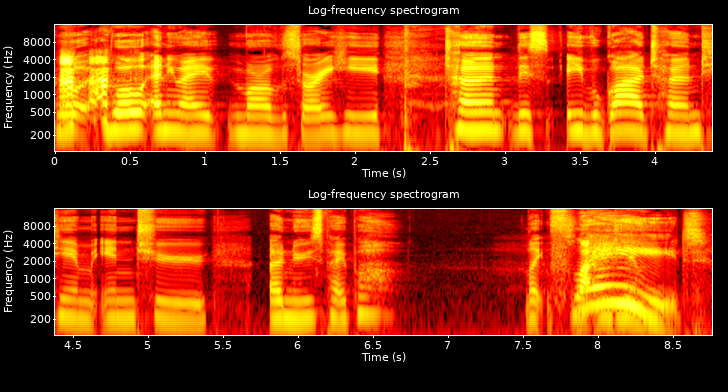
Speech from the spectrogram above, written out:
well, well, anyway, moral of the story: he turned this evil guy turned him into a newspaper, like flattened him. Wait,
